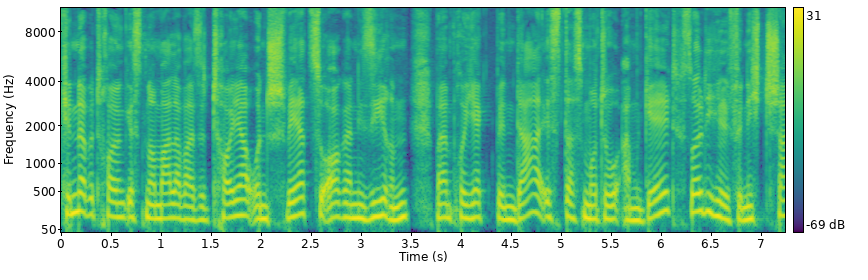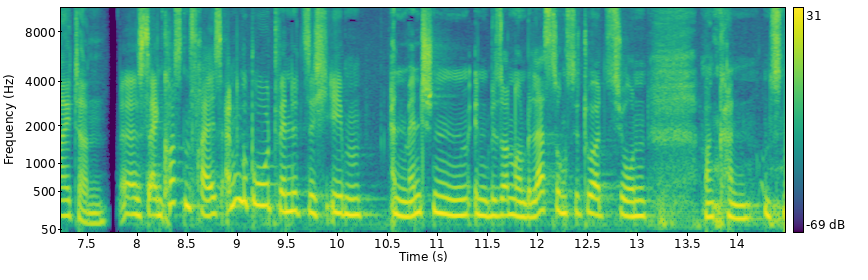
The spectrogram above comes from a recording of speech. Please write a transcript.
Kinderbetreuung ist normalerweise teuer und schwer zu organisieren. Beim Projekt Bin da ist das Motto, am Geld soll die Hilfe nicht scheitern. Es ist ein kostenfreies Angebot, wendet sich eben an Menschen in besonderen Belastungssituationen. Man kann uns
